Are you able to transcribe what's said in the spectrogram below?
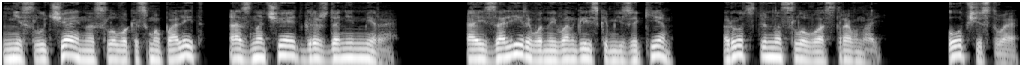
Не случайно слово «космополит» означает «гражданин мира», а изолированный в английском языке родственно слову «островной». Общество,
